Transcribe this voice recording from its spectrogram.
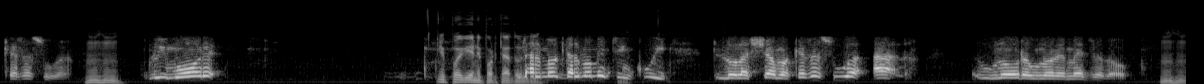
casa sua. Mm-hmm. Lui muore e poi viene portato dal, dal, momento in cui lo lasciamo a casa sua a un'ora, un'ora e mezza dopo. Mm-hmm.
